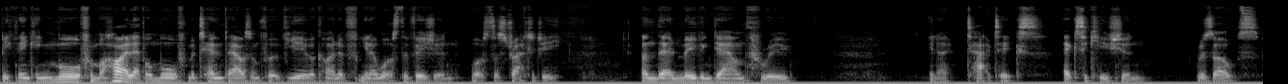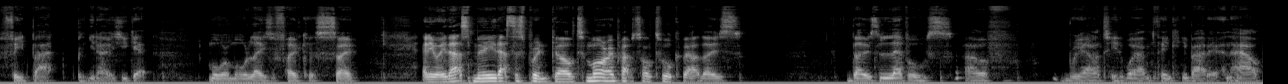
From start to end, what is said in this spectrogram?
be thinking more from a high level, more from a 10,000 foot view, a kind of, you know, what's the vision, what's the strategy, and then moving down through, you know, tactics, execution, results, feedback, you know, as you get more and more laser focus. So, anyway, that's me, that's the sprint goal. Tomorrow, perhaps I'll talk about those those levels of reality, the way I'm thinking about it, and how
